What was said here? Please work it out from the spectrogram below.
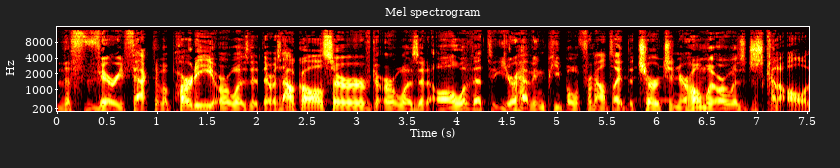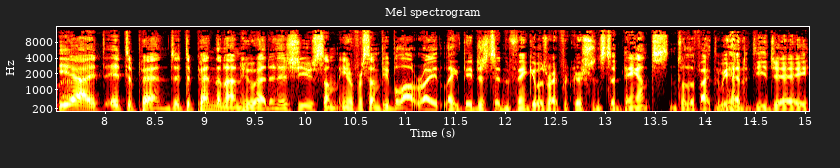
the very fact of a party, or was it there was alcohol served, or was it all of that? You're having people from outside the church in your home, or was it just kind of all of that? Yeah, it, it depends. It depended on who had an issue. Some, you know, for some people outright, like they just didn't think it was right for Christians to dance. And so the fact that we had a mm-hmm. DJ,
